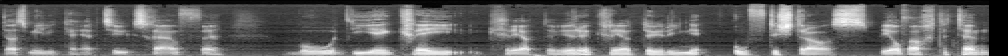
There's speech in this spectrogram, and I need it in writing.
das Militärzeug kaufen, wo die Kre Kreateure, Kreateurinnen auf der Straße beobachtet haben.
